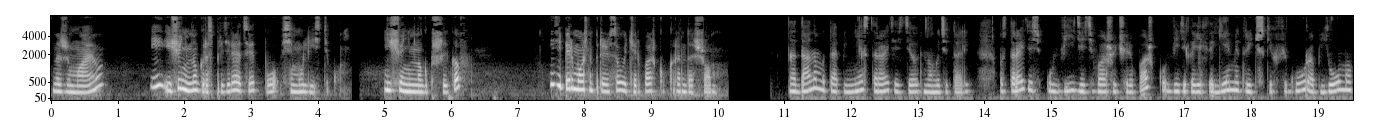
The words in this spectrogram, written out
нажимаю и еще немного распределяю цвет по всему листику еще немного пшиков. И теперь можно пририсовывать черепашку карандашом. На данном этапе не старайтесь сделать много деталей. Постарайтесь увидеть вашу черепашку в виде каких-то геометрических фигур, объемов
